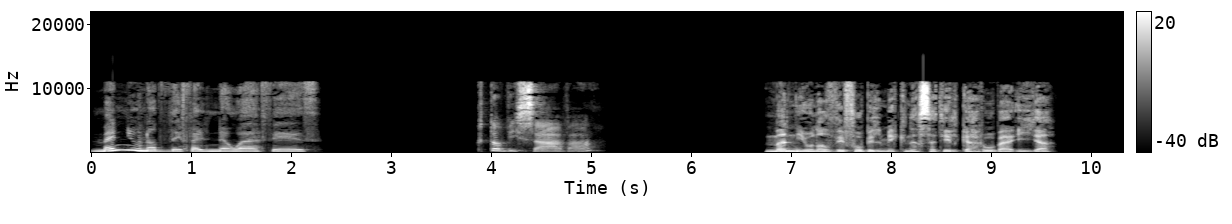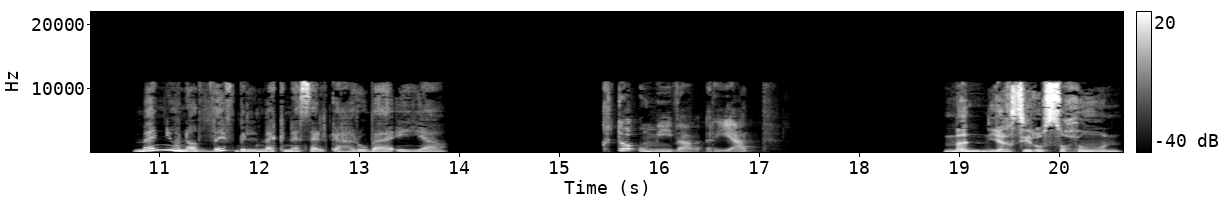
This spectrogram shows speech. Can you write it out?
من ينظف النوافذ؟ Kto vysáva? من ينظف بالمكنسة الكهربائية؟ من ينظف بالمكنسة الكهربائية؟ Kto umýva riad? من يغسل الصحون؟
